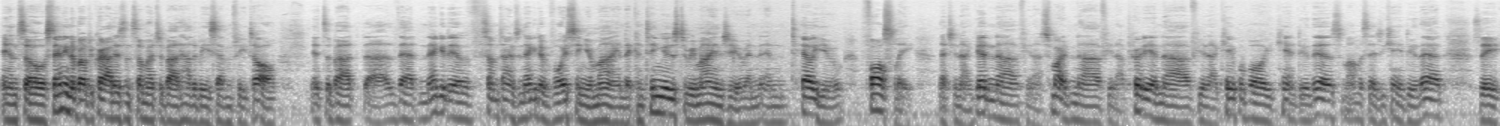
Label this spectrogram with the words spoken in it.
And so standing above the crowd isn't so much about how to be seven feet tall. It's about uh, that negative, sometimes negative voice in your mind that continues to remind you and, and tell you falsely that you're not good enough, you're not smart enough, you're not pretty enough, you're not capable, you can't do this, mama says you can't do that. See,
